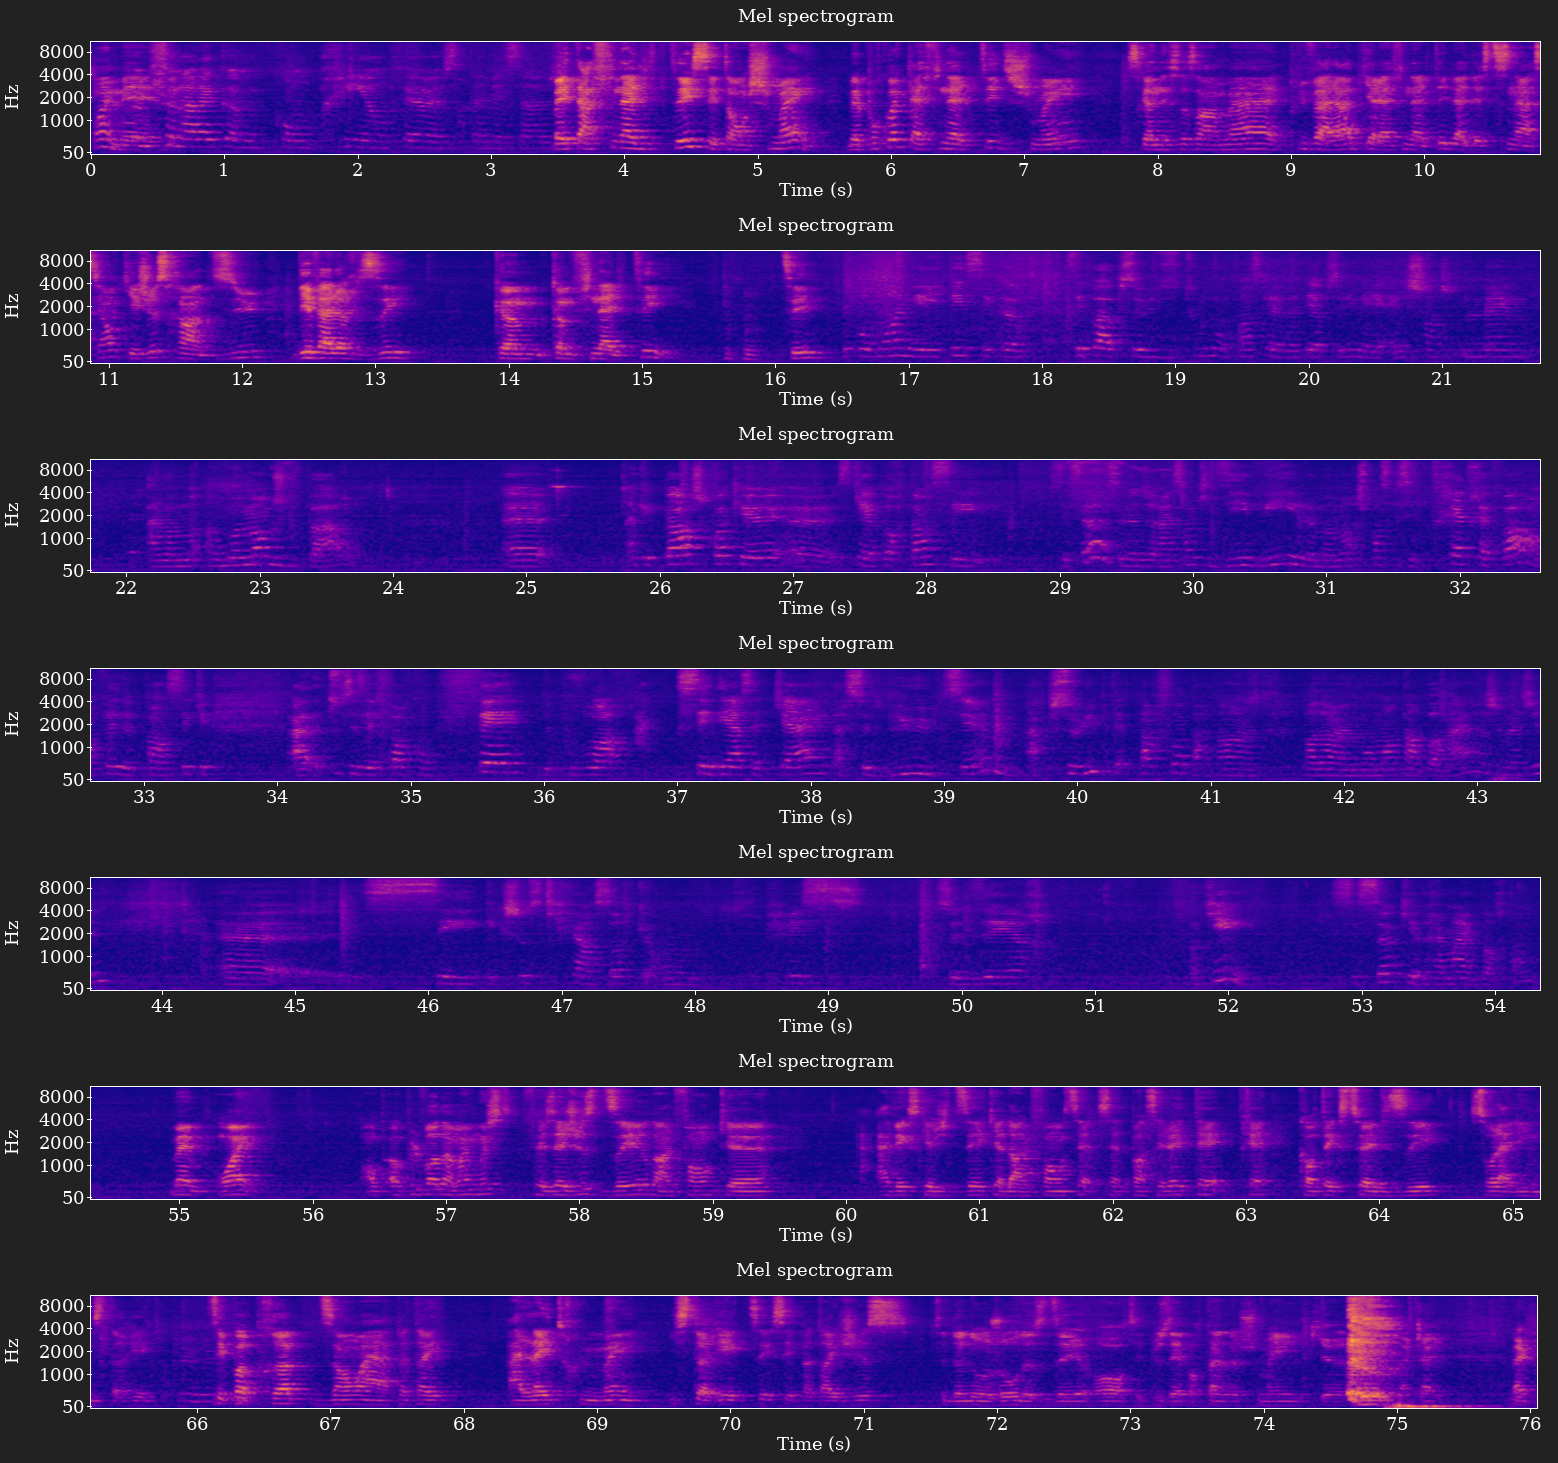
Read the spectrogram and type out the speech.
Ouais, mais... Comme si on aurait comme compris en fait un certain message. Ben, ta finalité, c'est ton chemin. Mais pourquoi que la finalité du chemin serait nécessairement plus valable que la finalité de la destination qui est juste rendue dévalorisée comme, comme finalité? tu sais? Pour moi, une vérité, c'est comme c'est pas absolu du tout. On pense que la vérité est absolue, mais elle change même au moment où je vous parle. Euh, à quelque part, je crois que euh, ce qui est important, c'est c'est ça, c'est notre génération qui dit oui, le moment. Je pense que c'est très très fort en fait de penser que à tous ces efforts qu'on fait de pouvoir accéder à cette quête, à ce but ultime, absolu peut-être parfois pendant un, pendant un moment temporaire, j'imagine. Euh, c'est quelque chose qui fait en sorte qu'on puisse se dire OK, c'est ça qui est vraiment important. Ben, ouais. On, on peut le voir de même. Moi, je faisais juste dire, dans le fond, que, avec ce que je disais, que dans le fond, cette, cette pensée-là était très contextualisée sur la ligne historique. C'est pas propre, disons, à peut-être à l'être humain historique, tu sais, c'est peut-être juste. C'est de nos jours de se dire, oh, c'est plus important le chemin que la quête.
